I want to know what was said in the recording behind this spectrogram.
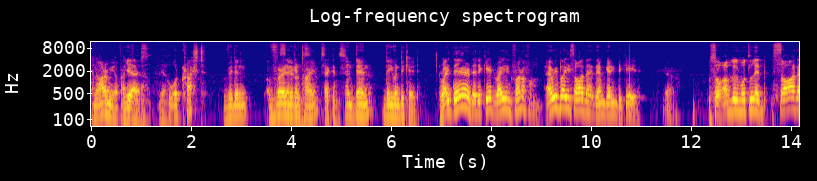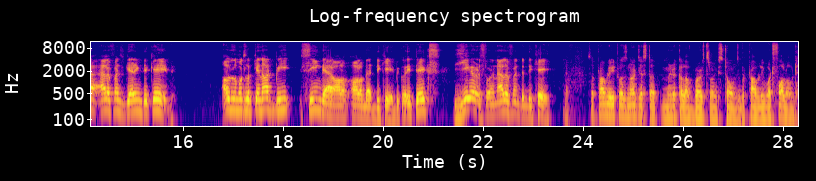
an army of elephants yeah, yeah. who were crushed within a very little time, Seconds. and then they even decayed. Right there, they decayed right in front of them. Everybody saw that them getting decayed. Yeah. So Abdul Muttalib saw the elephants getting decayed. Abdul Muttalib cannot be seeing that all of all of that decay because it takes years for an elephant to decay. Yeah. So probably it was not just a miracle of birds throwing stones, but probably what followed.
